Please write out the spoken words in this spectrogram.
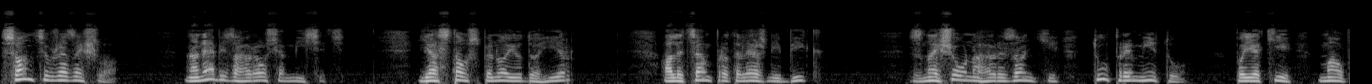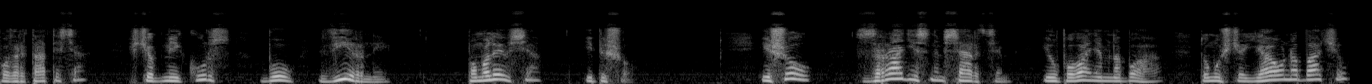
Сонце вже зайшло. На небі загорався місяць. Я став спиною до гір, а лицем протилежний бік, знайшов на горизонті ту приміту, по якій мав повертатися, щоб мій курс був вірний, помолився і пішов. Ішов з радісним серцем і упованням на Бога, тому що явно бачив,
